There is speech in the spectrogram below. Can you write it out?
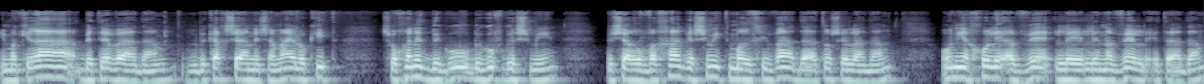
היא מכירה בטבע האדם, ובכך שהנשמה האלוקית שוכנת בגוף, בגוף גשמי, ושהרווחה הגשמית מרחיבה דעתו של האדם, עוני יכול להווה, לנבל את האדם,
